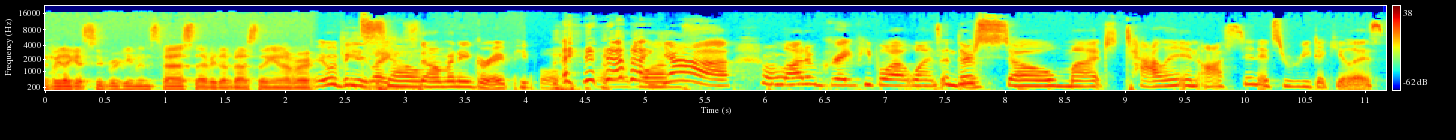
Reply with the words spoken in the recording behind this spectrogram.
if we like a Superhumans fest, that'd be the best thing ever. It would be like So- so, many great people. all at once. Yeah, a lot of great people at once, and there's so much talent in Austin. It's ridiculous,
